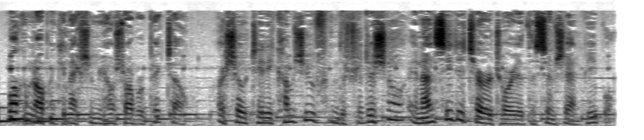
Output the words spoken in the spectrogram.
Welcome to Open Connection. Your host, Robert Pictou. Our show today comes to you from the traditional and unceded territory of the Tsimshian people.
